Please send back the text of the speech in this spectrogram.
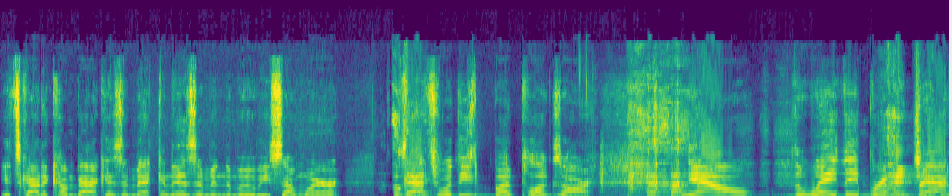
it's got to come back as a mechanism in the movie somewhere. That's what these butt plugs are. now the way they bring it back,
